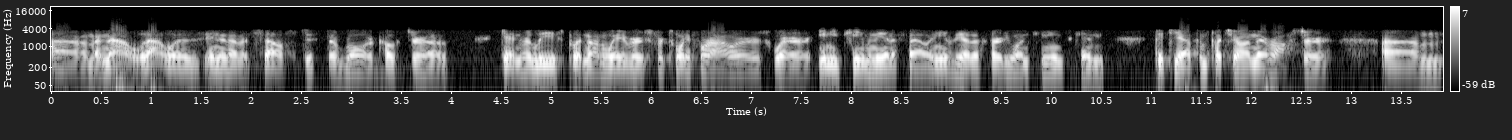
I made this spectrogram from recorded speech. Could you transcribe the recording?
Um, and that that was in and of itself just a roller coaster of getting released, putting on waivers for 24 hours, where any team in the NFL, any of the other 31 teams, can pick you up and put you on their roster. Um,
